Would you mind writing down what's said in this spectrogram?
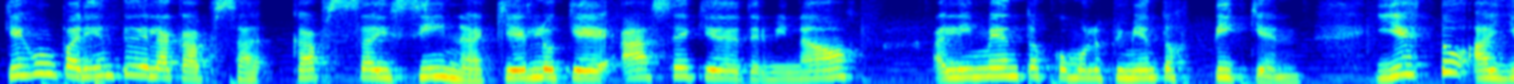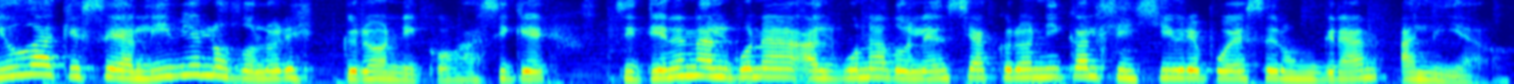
que es un pariente de la capsaicina, que es lo que hace que determinados alimentos como los pimientos piquen. Y esto ayuda a que se alivien los dolores crónicos. Así que si tienen alguna, alguna dolencia crónica, el jengibre puede ser un gran aliado.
